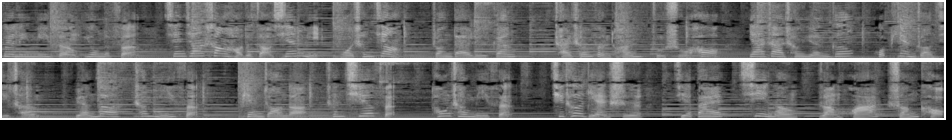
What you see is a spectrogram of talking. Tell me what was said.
桂林米粉用的粉，先将上好的早先米磨成酱。装袋滤干，揣成粉团，煮熟后压榨成圆根或片状即成。圆的称米粉，片状的称切粉，通称米粉。其特点是洁白、细嫩、软滑、爽口。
